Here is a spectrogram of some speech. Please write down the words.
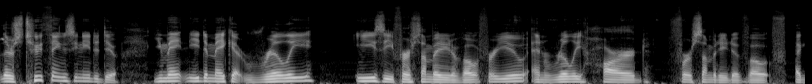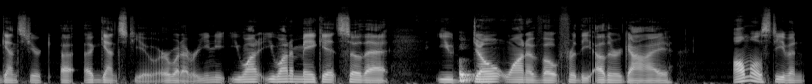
There's two things you need to do. You may need to make it really easy for somebody to vote for you, and really hard for somebody to vote against your uh, against you or whatever. You need you want you want to make it so that you don't want to vote for the other guy, almost even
